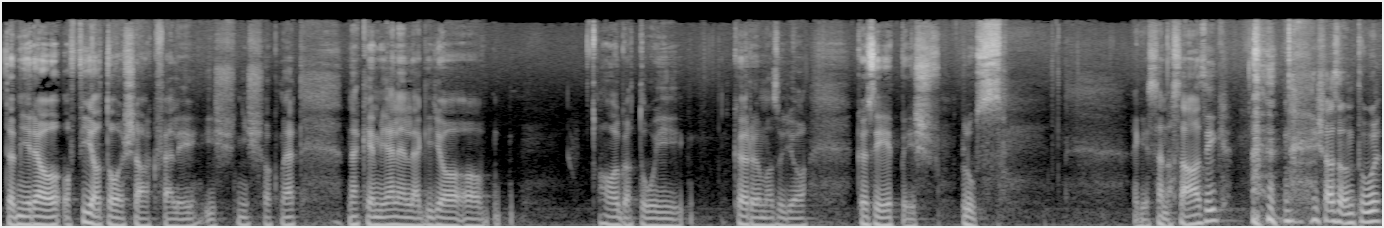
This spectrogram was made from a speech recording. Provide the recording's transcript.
többnyire a, fiatalság felé is nyissak, mert nekem jelenleg így a, a hallgatói köröm az ugye a közép és plusz egészen a százig, és azon túl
